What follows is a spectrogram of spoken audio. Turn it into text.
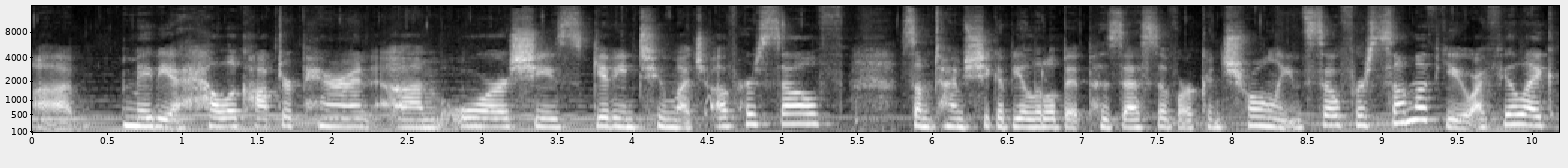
uh, maybe a helicopter parent um, or she's giving too much of herself. Sometimes she could be a little bit possessive or controlling. So, for some of you, I feel like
